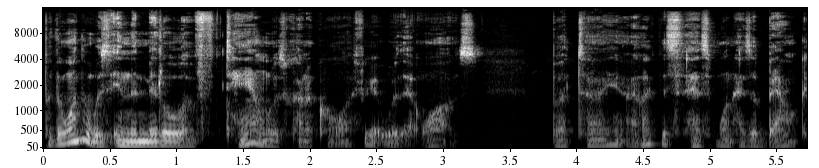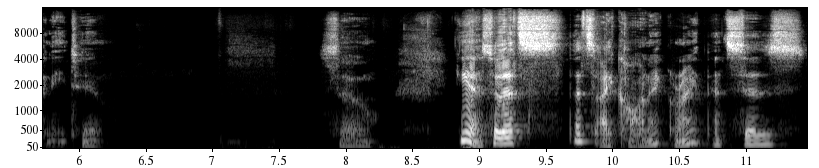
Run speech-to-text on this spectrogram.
but the one that was in the middle of town was kind of cool. I forget where that was, but uh, yeah, I like this. Has one has a balcony too. So, yeah, so that's that's iconic, right? That says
